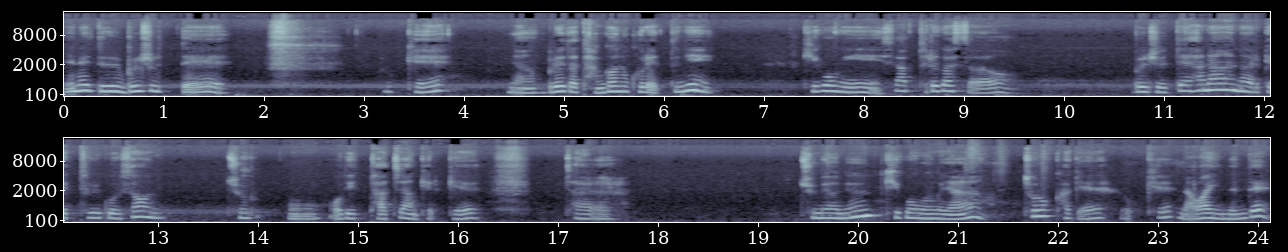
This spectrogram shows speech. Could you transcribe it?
얘네들 물 줄 때 이렇게 그냥 물에다 담가 놓고 그랬더니 기공이 싹 들어갔어요. 물 줄 때 하나하나 이렇게 들고선 주, 어, 어디 닿지 않게 이렇게 잘 주면은 기공은 그냥 초록하게 이렇게 나와 있는데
